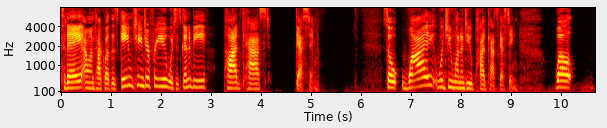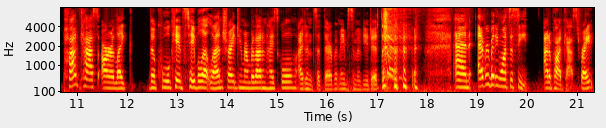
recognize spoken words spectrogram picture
today I want to talk about this game changer for you, which is going to be podcast guesting. So, why would you want to do podcast guesting? Well, podcasts are like the cool kids table at lunch, right? Do you remember that in high school? I didn't sit there, but maybe some of you did. and everybody wants a seat at a podcast, right?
